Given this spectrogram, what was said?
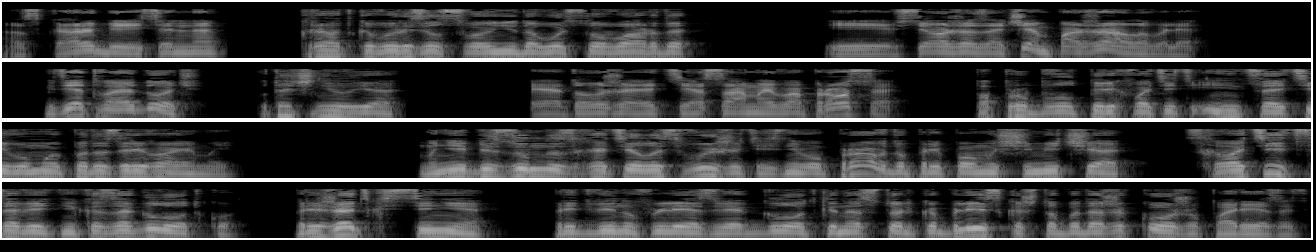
«Оскорбительно», — кратко выразил свое недовольство Варда. «И все же зачем пожаловали?» «Где твоя дочь?» Уточнил я. «Это уже те самые вопросы?» Попробовал перехватить инициативу мой подозреваемый. Мне безумно захотелось выжать из него правду при помощи меча, схватить советника за глотку, прижать к стене, придвинув лезвие к глотке настолько близко, чтобы даже кожу порезать.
